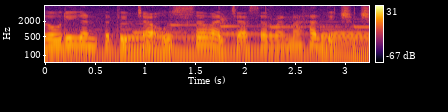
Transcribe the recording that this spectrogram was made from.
गौरी गणपतीच्या उत्सवाच्या सर्वांना हार्दिक शुभेच्छा.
